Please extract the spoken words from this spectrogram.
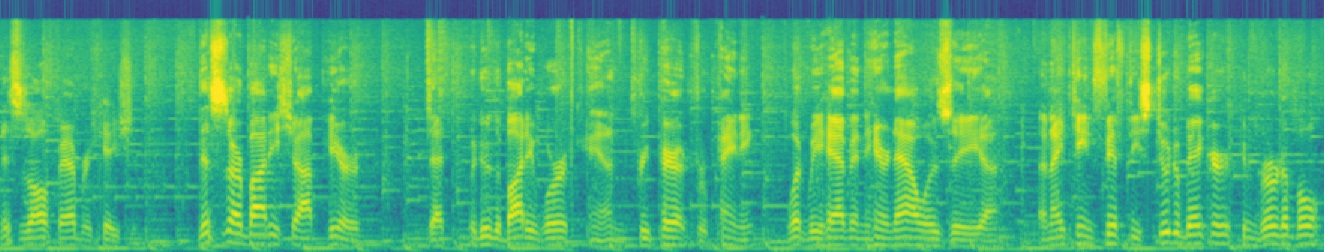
This is all fabrication. This is our body shop here that we do the body work and prepare it for painting. What we have in here now is a, uh, a 1950 Studebaker convertible,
